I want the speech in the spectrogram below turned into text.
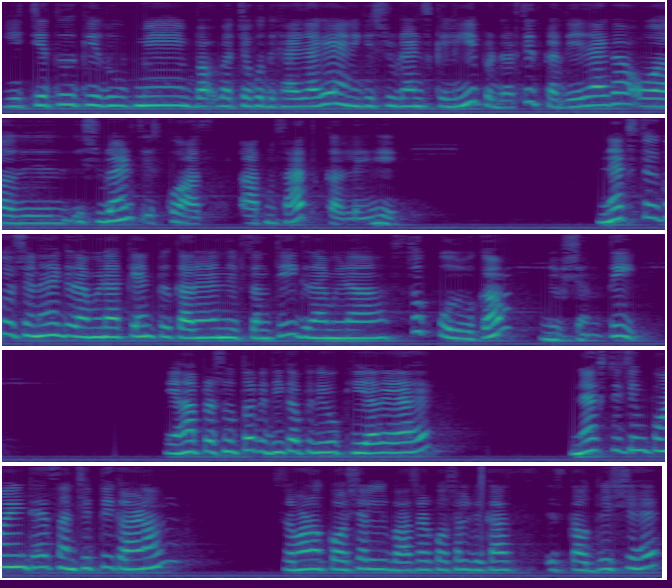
ये चित्र के रूप में बच्चों को दिखाया जाएगा, यानी कि स्टूडेंट्स के लिए प्रदर्शित कर दिया जाएगा और स्टूडेंट्स इसको आत्मसात कर लेंगे। नेक्स्ट क्वेश्चन है, ग्रामीणा कैन प्रकार निपसंती, ग्रामीणा सुखपूर्वकम निपसंती। यहाँ प्रश्नोत्तर विधि का प्रयोग किया गया है। नेक्स्ट टीचिंग पॉइंट है, संक्षिप्तीकरणम, श्रवण कौशल, भाषण कौशल विकास, इसका उद्देश्य है,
